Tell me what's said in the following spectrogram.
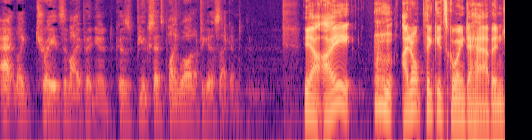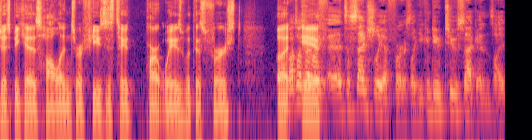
at like trades in my opinion because Bjugstad's playing well enough to get a second. Yeah, I I don't think it's going to happen just because Holland refuses to part ways with his first. But That's what I'm saying. if Like, it's essentially a first. Like you can do two seconds. I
